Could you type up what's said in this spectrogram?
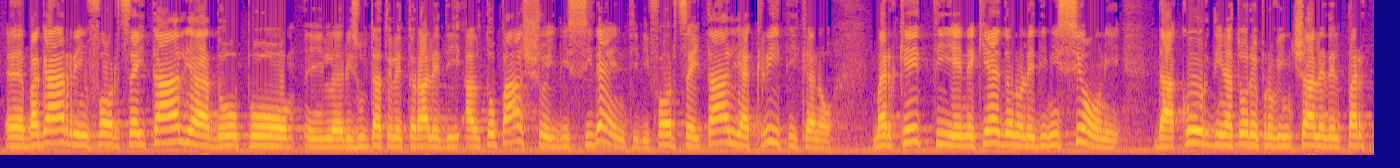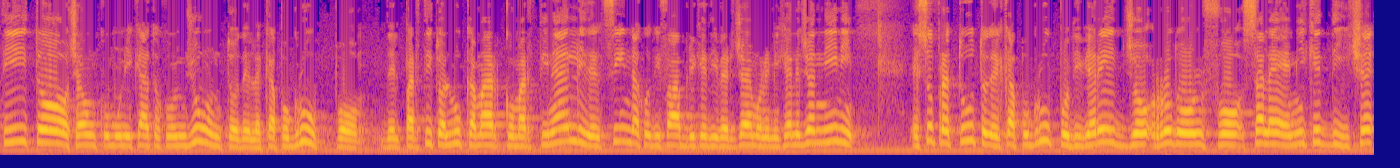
eh, Bagarri in Forza Italia dopo il risultato elettorale di Altopascio, i dissidenti di Forza Italia criticano Marchetti e ne chiedono le dimissioni da coordinatore provinciale del partito, c'è un comunicato congiunto del capogruppo del partito a Lucca Marco Martinelli, del sindaco di Fabbriche di Vergemole Michele Giannini e soprattutto del capogruppo di Viareggio Rodolfo Salemi che dice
